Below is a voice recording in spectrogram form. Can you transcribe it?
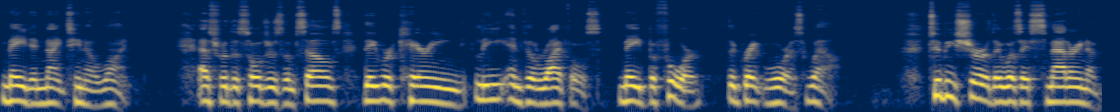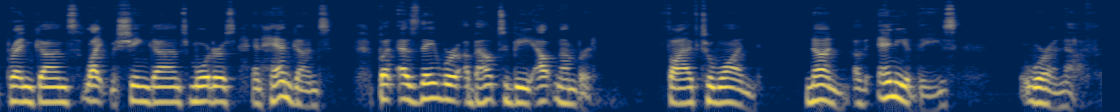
made in 1901. As for the soldiers themselves, they were carrying Lee Enfield rifles, made before the Great War as well. To be sure, there was a smattering of Bren guns, light machine guns, mortars, and handguns, but as they were about to be outnumbered, five to one, none of any of these were enough.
